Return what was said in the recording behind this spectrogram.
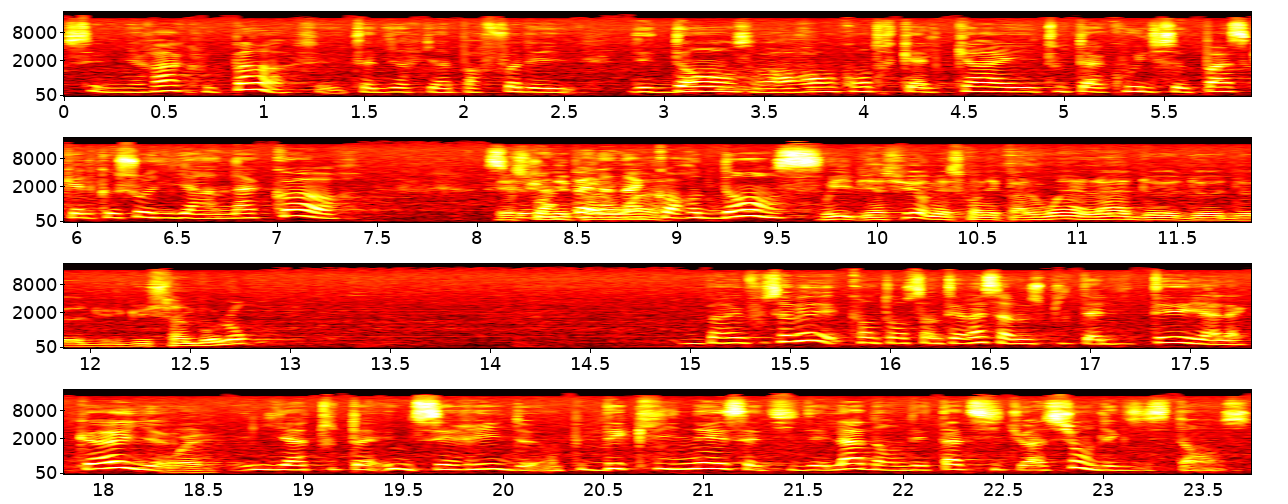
C'est le miracle ou pas. C'est-à-dire qu'il y a parfois des, danses, on rencontre quelqu'un et tout à coup il se passe quelque chose, il y a un accord. Ce que j'appelle un accord danse. Oui, bien sûr, mais est-ce qu'on n'est pas loin là de, du, du symbolon? Ben, vous savez, quand on s'intéresse à l'hospitalité et à l'accueil, il y a toute une série de. On peut décliner cette idée-là dans des tas de situations d'existence.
